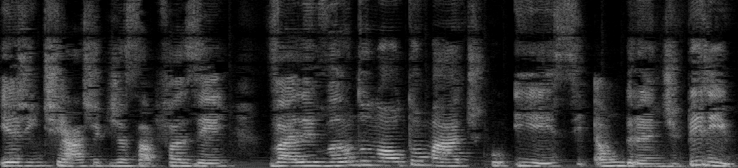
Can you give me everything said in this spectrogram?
e a gente acha que já sabe fazer, vai levando no automático e esse é um grande perigo.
